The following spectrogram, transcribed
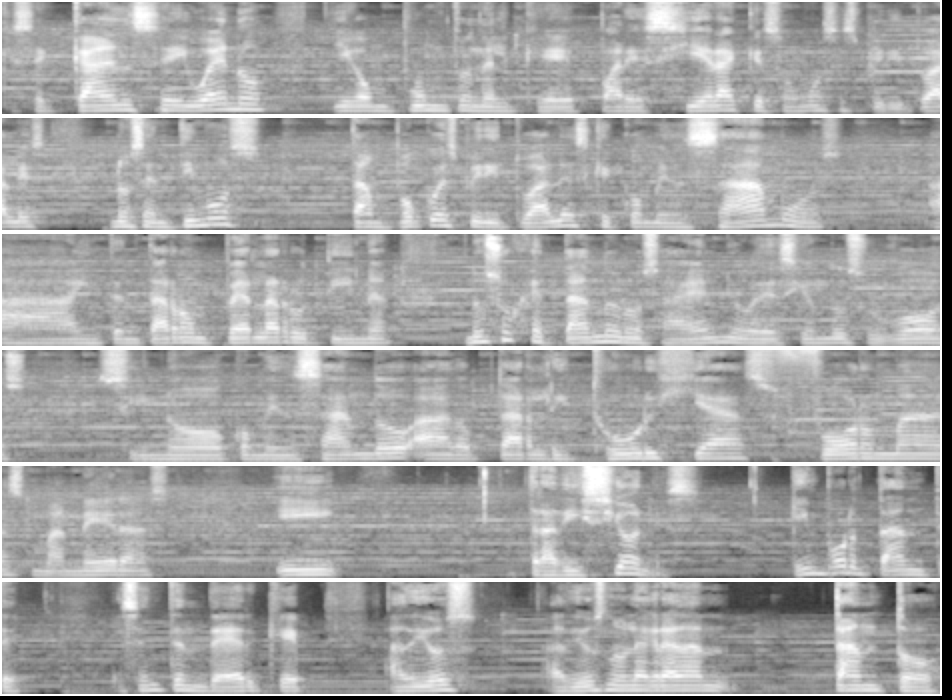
que se canse. Y bueno, llega un punto en el que pareciera que somos espirituales, nos sentimos tan poco espirituales que comenzamos a intentar romper la rutina, no sujetándonos a Él ni obedeciendo su voz, sino comenzando a adoptar liturgias, formas, maneras y tradiciones. Qué importante es entender que a Dios, a Dios no le agradan tanto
